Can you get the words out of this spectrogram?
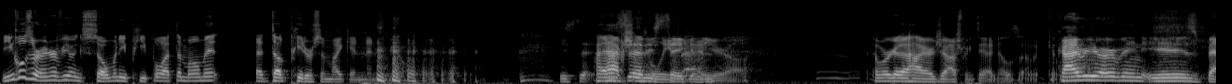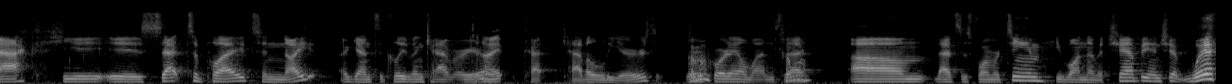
The Eagles are interviewing so many people at the moment that Doug Pederson might get an interview. he said, I actually he's believe taking that. the year off. and we're gonna hire Josh McDaniels. Gonna- Kyrie Irving is back. He is set to play tonight against the Cleveland Cavaliers. Tonight. Ca- Cavaliers. We're Come recording on Wednesday. Um, that's his former team. He won them a championship with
